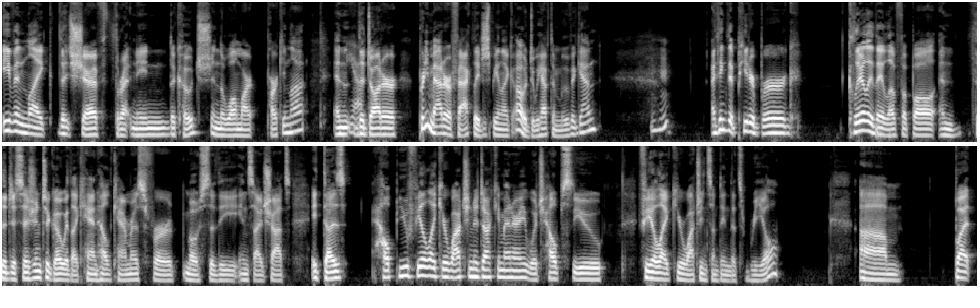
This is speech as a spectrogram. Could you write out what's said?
even like the sheriff threatening the coach in the Walmart parking lot, and Yeah. the daughter pretty matter of factly just being like, "Oh, do we have to move again?" Mhm. I think that Peter Berg clearly they love football, and the decision to go with like handheld cameras for most of the inside shots it does help you feel like you're watching a documentary, which helps you feel like you're watching something that's real. Um, but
